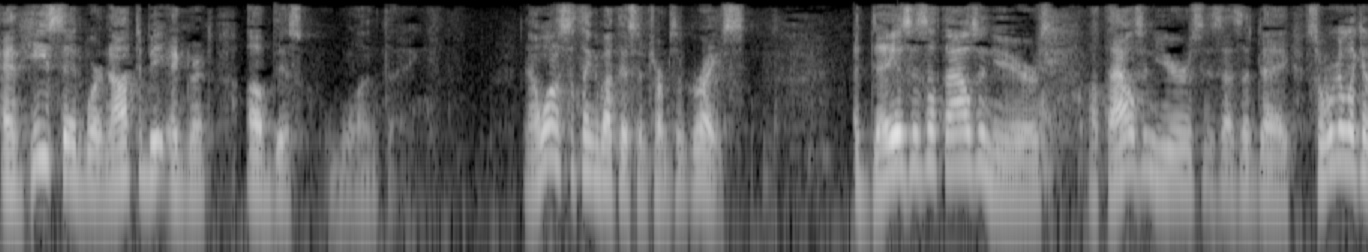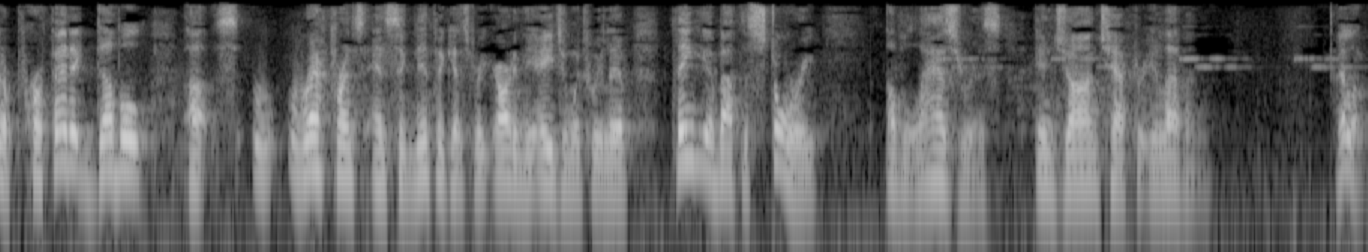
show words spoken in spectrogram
And he said we're not to be ignorant of this one thing. Now I want us to think about this in terms of grace. A day is as a thousand years. A thousand years is as a day. So we're going to look at a prophetic double uh, reference and significance regarding the age in which we live, thinking about the story of Lazarus in John chapter 11. Hello.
